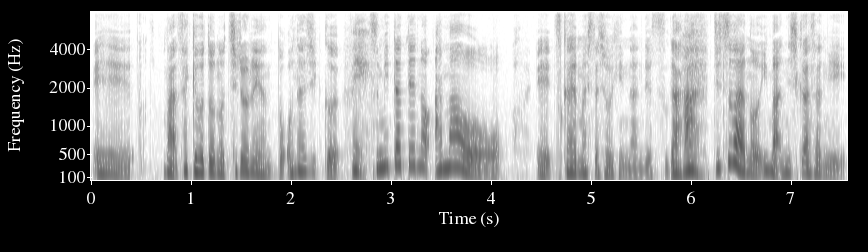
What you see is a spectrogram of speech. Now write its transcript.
えーまあ、先ほどのチロリアンと同じく、積み立てのアマオをえー、使いました商品なんですが、はい、実はあの今西川さんに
